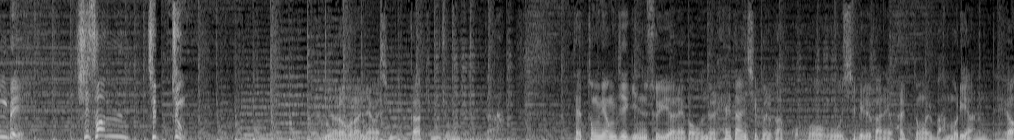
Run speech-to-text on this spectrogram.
김종배 시선 집중 여러분 안녕하십니까 김종배입니다. 대통령직 인수위원회가 오늘 해단식을 갖고 50일간의 활동을 마무리하는데요.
